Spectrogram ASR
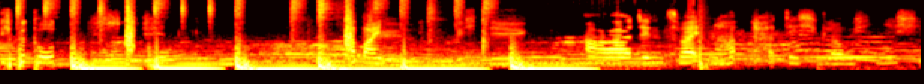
Ich bin tot. Hab einen. Wichtig. Ah, den zweiten hat, hatte ich, glaube ich, nicht.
